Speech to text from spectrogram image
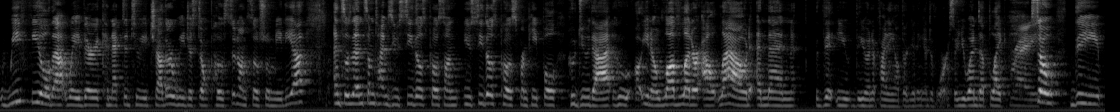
we feel that way very connected to each other. We just don't post it on social media, and so then sometimes you see those posts on you see those posts from people who do that, who you know love letter out loud, and then that you you end up finding out they're getting a divorce, or you end up like Right. so the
